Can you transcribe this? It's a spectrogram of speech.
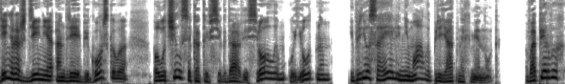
День рождения Андрея Бегорского получился, как и всегда, веселым, уютным и принес Аэле немало приятных минут. Во-первых,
